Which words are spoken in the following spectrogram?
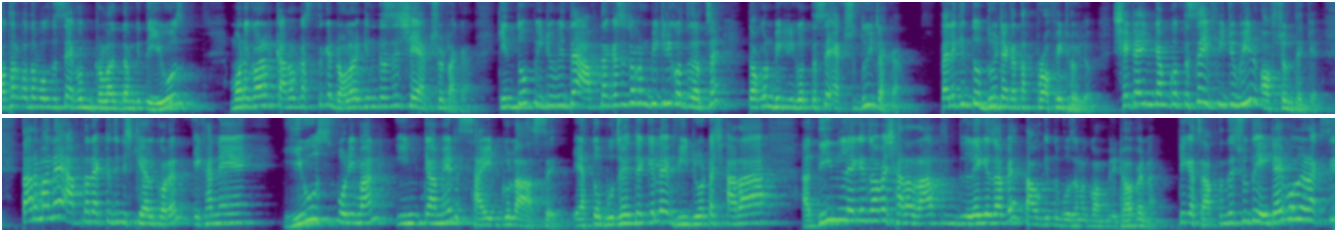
কথার কথা বলতেছে, এখন ডলারের দাম কিন্তু হিউজ মনে করেন কারোর কাছ থেকে ডলার কিনতেছে সে একশো টাকা। কিন্তু পিটুবিতে আপনার কাছে যখন বিক্রি করতে যাচ্ছে, তখন বিক্রি করতেছে একশো দুই টাকা। তাহলে কিন্তু দুই টাকা তার প্রফিট হইল। সেটা ইনকাম করতেছে এই পিটুবির অপশন থেকে। তার মানে আপনারা একটা জিনিস খেয়াল করেন, এখানে হিউজ পরিমাণ ইনকামের সাইটগুলো আছে। এত বুঝাইতে গেলে ভিডিওটা সারা দিন লেগে যাবে, সারা রাত লেগে যাবে, তাও কিন্তু বোঝানো কমপ্লিট হবে না। ঠিক আছে, আপনাদের শুধু এটাই বলে রাখছি,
